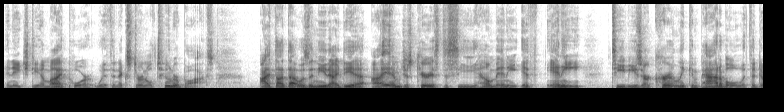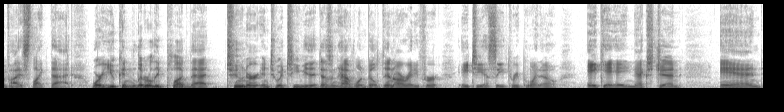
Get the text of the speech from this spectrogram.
an HDMI port with an external tuner box. I thought that was a neat idea. I am just curious to see how many, if any, TVs are currently compatible with a device like that, where you can literally plug that tuner into a TV that doesn't have one built in already for ATSC 3.0, aka next gen, and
